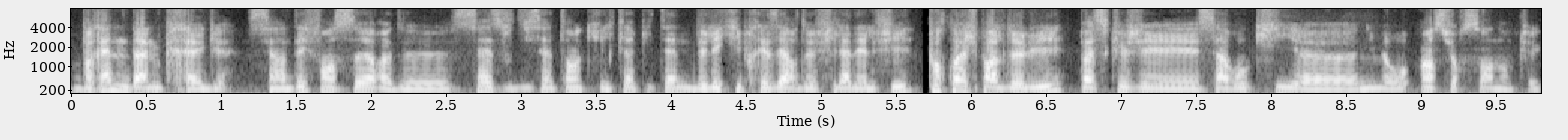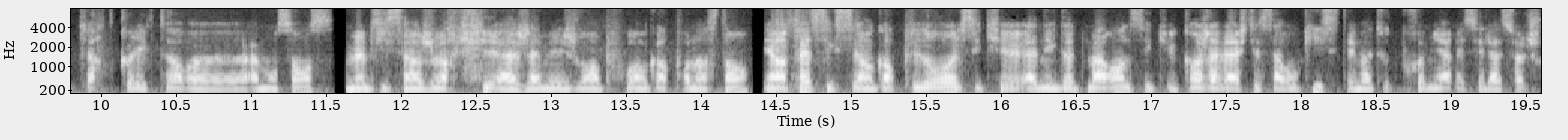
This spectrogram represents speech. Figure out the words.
Brendan Craig. C'est un défenseur de 16 ou 17 ans qui est le capitaine de l'équipe réserve de Philadelphie. Pourquoi je parle de lui? Parce que j'ai sa rookie euh, numéro 1 sur 100, donc carte collector euh, à mon sens, même si c'est un joueur qui a jamais joué en pro encore pour l'instant. Et en fait, c'est que c'est encore plus drôle, c'est que, anecdote marrante, c'est que quand j'avais acheté sa rookie, c'était ma toute première et c'est la seule, je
